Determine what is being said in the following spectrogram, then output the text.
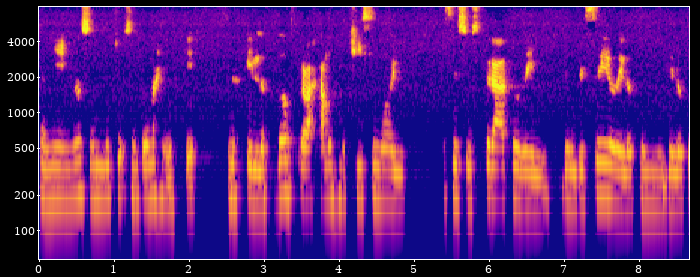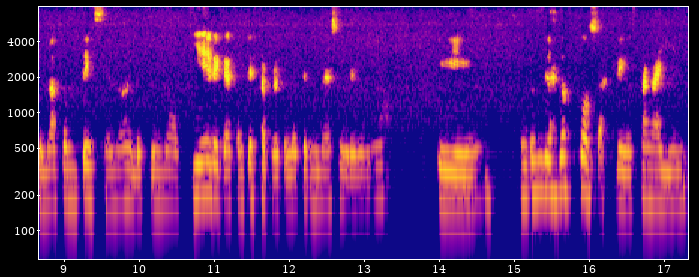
también, ¿no? Son, muchos, son poemas en los, que, en los que los dos trabajamos muchísimo el, ese sustrato del, del, deseo, de lo, que, de lo que no acontece, ¿no? de lo que uno quiere que acontezca pero que no termina de sobrevivir. Eh, entonces las dos cosas creo están ahí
